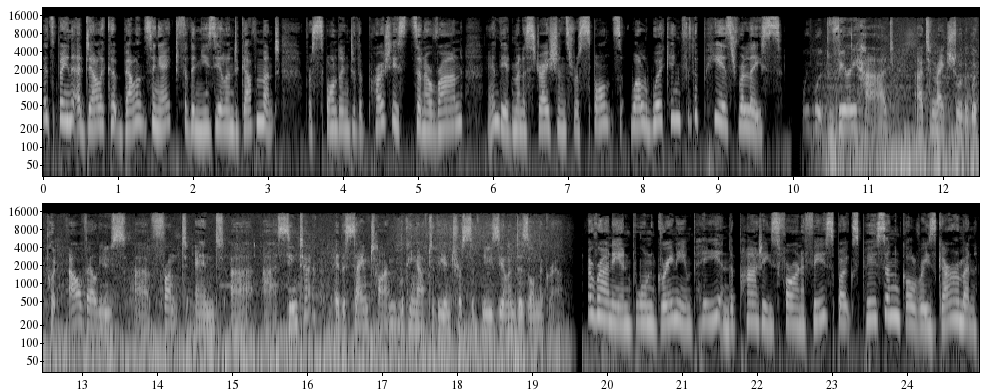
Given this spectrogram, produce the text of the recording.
It's been a delicate balancing act for the New Zealand government, responding to the protests in Iran and the administration's response while working for the pair's release. We've worked very hard uh, to make sure that we've put our values uh, front and uh, uh centre at the same time looking after the interests of New Zealanders on the ground. Iranian born Green MP and the party's foreign affairs spokesperson Golriz Ghahraman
